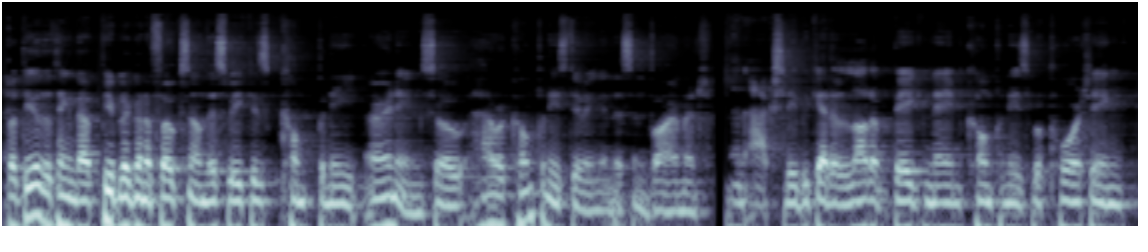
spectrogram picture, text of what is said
But the other thing that people are going to focus on this week is company earnings. So, how are companies doing in this environment? And actually, we get a lot of big name companies reporting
